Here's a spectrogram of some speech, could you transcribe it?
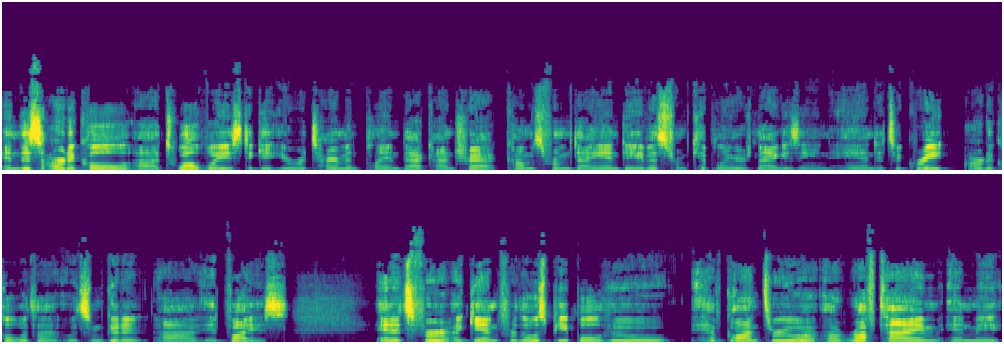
and this article uh, 12 ways to get your retirement plan back on track comes from diane davis from kiplinger's magazine. And it's a great article with a with some good uh, advice. And it's for again for those people who have gone through a, a rough time and may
